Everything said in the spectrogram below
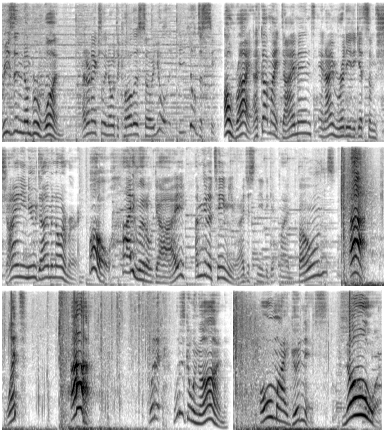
Reason number one. I don't actually know what to call this, so you'll you'll just see. All right, I've got my diamonds, and I'm ready to get some shiny new diamond armor. Oh, hi, little guy. I'm gonna tame you. I just need to get my bones. Ah! What? Ah! What? What is going on? Oh my goodness! No!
